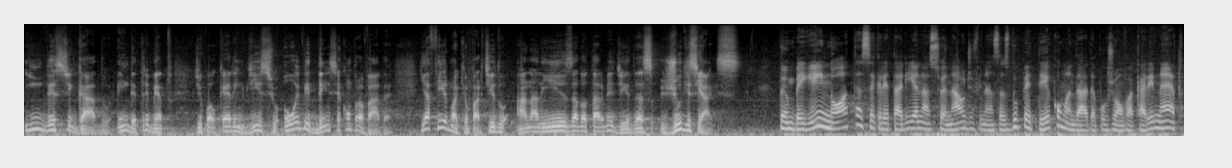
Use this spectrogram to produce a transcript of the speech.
investigado, em detrimento de qualquer indício ou evidência comprovada. E afirma que o partido analisa adotar medidas judiciais. Também em nota, a Secretaria Nacional de Finanças do PT, comandada por João Vacari Neto,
